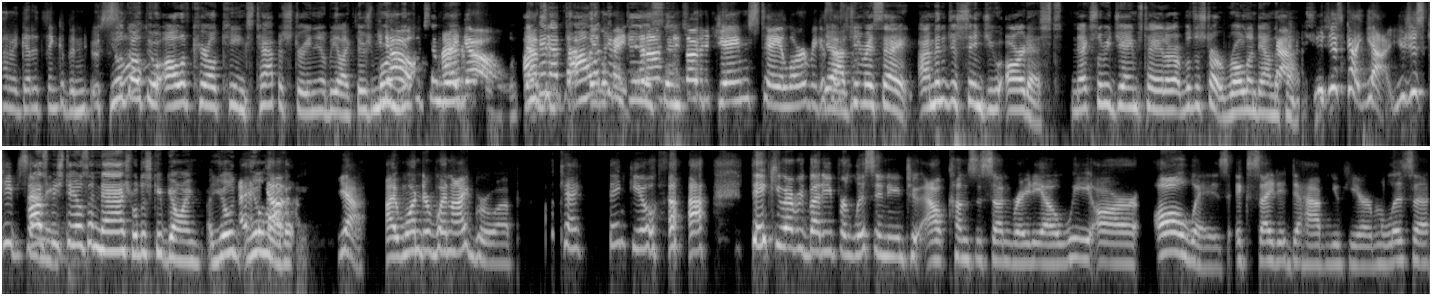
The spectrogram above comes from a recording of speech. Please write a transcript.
God, I gotta think of a new song. You'll go through all of Carole King's tapestry, and you'll be like, "There's You more know, music somewhere." I know. I'm gonna have to- I'm exactly gonna right. do I'm gonna send- go to James Taylor because Yeah, I that's was going to say, I'm going to just send you artist. Next will be James Taylor. We'll just start rolling down the yeah, punch. you just got yeah, you just keep Crosby, sending. Stills, and Nash. We'll just keep going. You'll eh, you'll have yeah. it. Yeah. I wonder when I grew up. Okay. Thank you. Thank you, everybody, for listening to Out Comes the Sun Radio. We are always excited to have you here, Melissa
